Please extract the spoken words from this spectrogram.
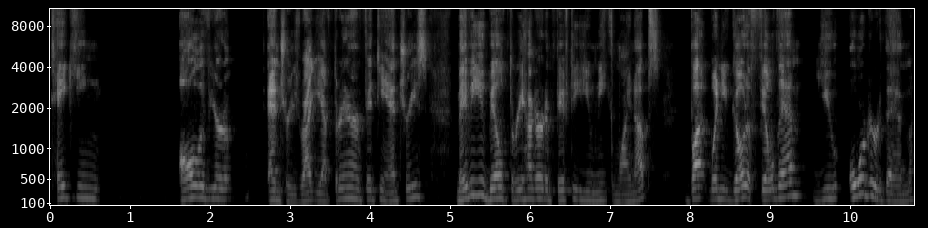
taking all of your entries, right? You have 350 entries. Maybe you build 350 unique lineups, but when you go to fill them, you order them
